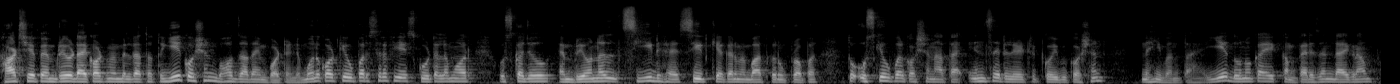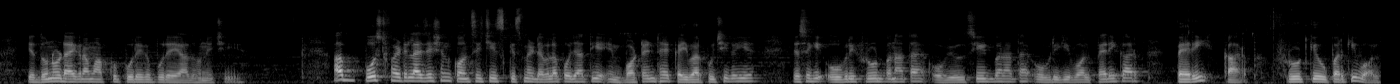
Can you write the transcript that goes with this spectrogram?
हार्ट शेप एम्ब्रियो डाइकॉट में मिल रहा था तो ये क्वेश्चन बहुत ज़्यादा इंपॉर्टेंट है। मोनोकॉट के ऊपर सिर्फ़ ये स्कूटलम और उसका जो एम्ब्रियोनल सीड है सीड की अगर मैं बात करूँ प्रॉपर तो उसके ऊपर क्वेश्चन आता है। इनसे रिलेटेड कोई भी क्वेश्चन नहीं बनता है। ये दोनों का एक कंपैरिजन डायग्राम ये दोनों डायग्राम आपको पूरे के पूरे याद होने चाहिए। अब पोस्ट फर्टिलाइजेशन कौन सी चीज़ किसमें डेवलप हो जाती है? इंपॉर्टेंट है, कई बार पूछी गई है। जैसे कि ओवरी फ्रूट बनाता है ओव्यूल सीड बनाता है ओवरी की वॉल पेरिकार्प पेरिकार्प फ्रूट के ऊपर की वॉल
